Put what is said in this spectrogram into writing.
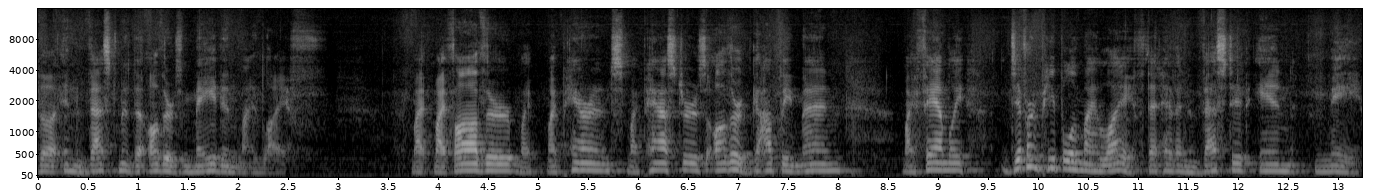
the investment that others made in my life. My, my father, my, my parents, my pastors, other godly men, my family, different people in my life that have invested in me.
